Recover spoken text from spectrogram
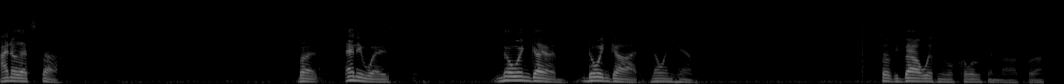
I know that stuff. But, anyways, knowing God, knowing God, knowing Him. So if you bow with me, we'll close in uh, prayer.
